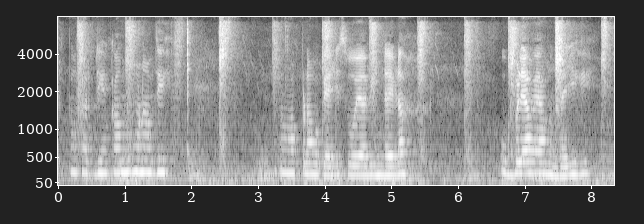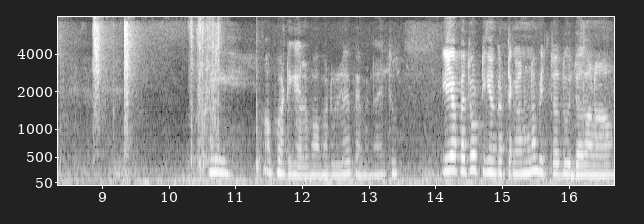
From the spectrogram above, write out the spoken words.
ਆਪਾਂ ਕਰਦੇ ਹਾਂ ਕੰਮ ਹੁਣ ਆਪਦੇ। ਆਪਣਾ ਉਹ ਪਿਆ ਜੀ ਸੋਇਆਬੀਨ ਦਾ ਜਿਹੜਾ ਉਬਲਿਆ ਹੋਇਆ ਹੁੰਦਾ ਜੀ ਇਹ। ਤੇ ਆ ਫਟ ਗਿਆ ਲਫਾਫਾ ਡੁੱਲੇ ਪਿਆ ਬੰਦਾ ਇਥੋਂ। ਇਹ ਆਪਾਂ ਝੋਟੀਆਂ ਕੱਟੀਆਂ ਨੂੰ ਨਾ ਵਿੱਚ ਦੂਜਾ ਦਾਣਾ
